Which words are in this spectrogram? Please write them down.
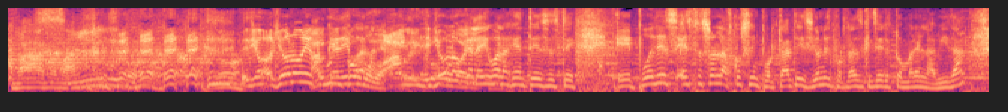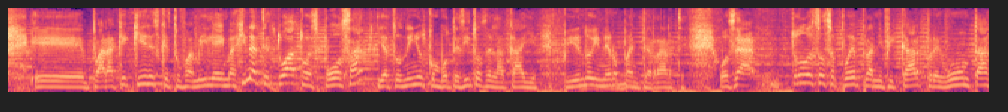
Yo, yo lo único que digo, yo lo que le digo a la gente es este, eh, puedes, estas son las cosas importantes, decisiones importantes que tienes que tomar en la vida. Eh, ¿Para qué quieres que tu familia, imagínate tú a tu esposa y a tus niños con botecitos en la calle pidiendo dinero para enterrarte? O sea, todo esto se puede planificar, pregunta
